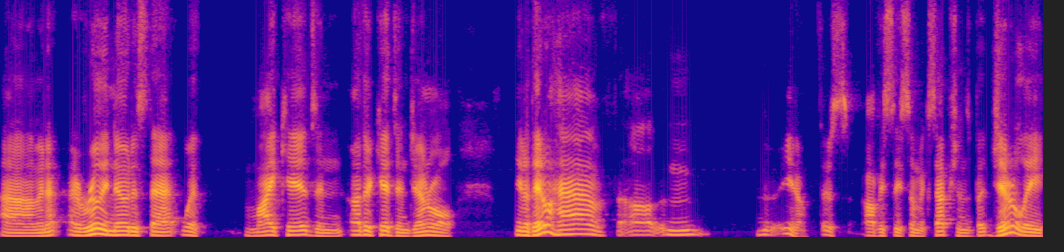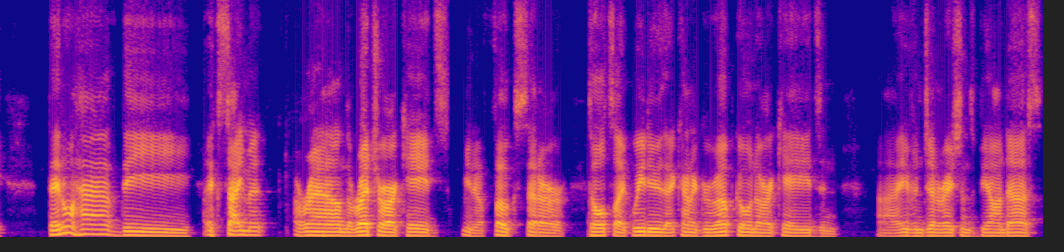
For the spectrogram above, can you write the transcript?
Um, and I, I really noticed that with my kids and other kids in general, you know, they don't have, uh, you know, there's obviously some exceptions, but generally they don't have the excitement around the retro arcades. You know, folks that are adults like we do that kind of grew up going to arcades and uh, even generations beyond us,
